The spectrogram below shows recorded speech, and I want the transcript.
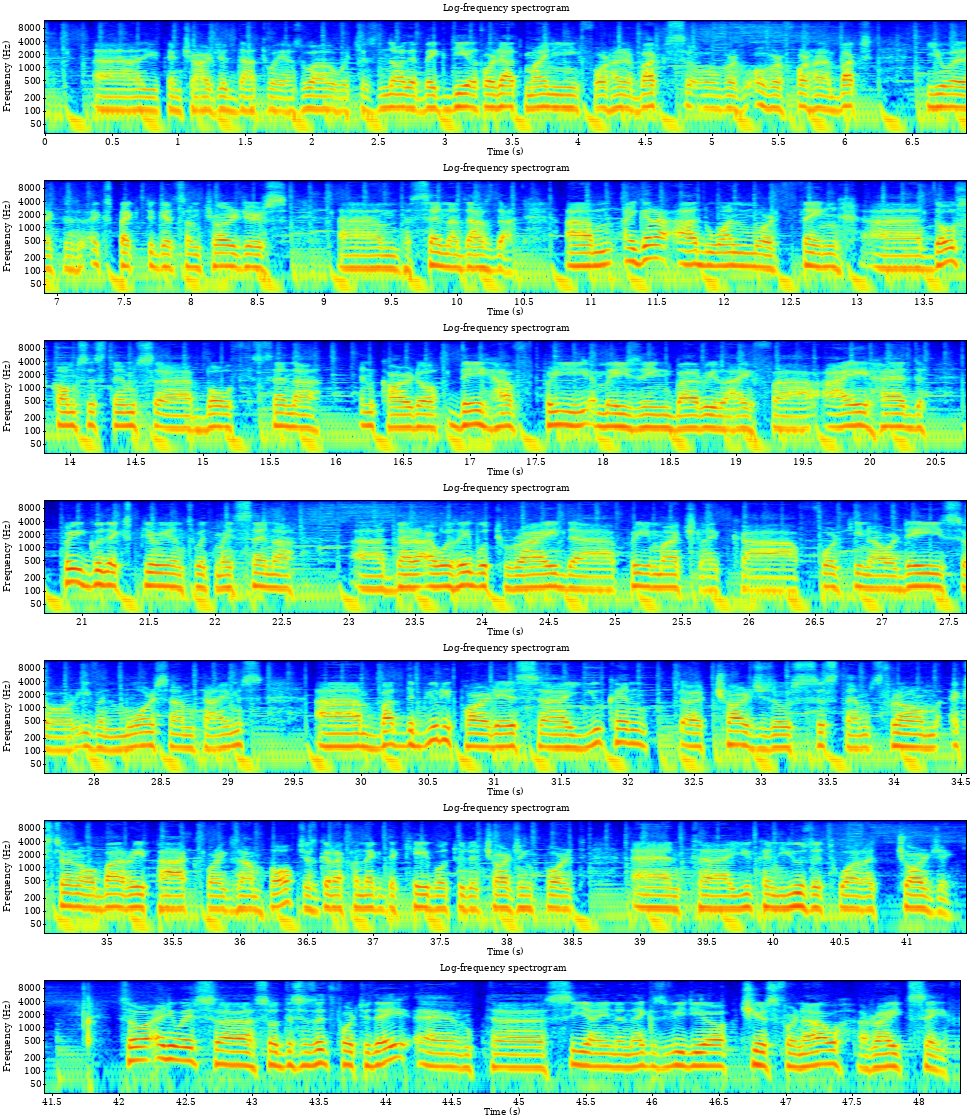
You can charge it that way as well, which is not a big deal. For that money, 400 bucks, over over 400 bucks, you would ex expect to get some chargers. Um, Sena does that. Um, I gotta add one more thing. Uh, those com systems, uh, both Sena and Cardo, they have pretty amazing battery life. Uh, I had pretty good experience with my Sena uh, that I was able to ride uh, pretty much like uh, 14 hour days or even more sometimes. Um, but the beauty part is uh, you can uh, charge those systems from external battery pack, for example. Just gonna connect the cable to the charging port and uh, you can use it while it's charging. So anyways, uh, so this is it for today and uh, see you in the next video. Cheers for now, ride safe.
